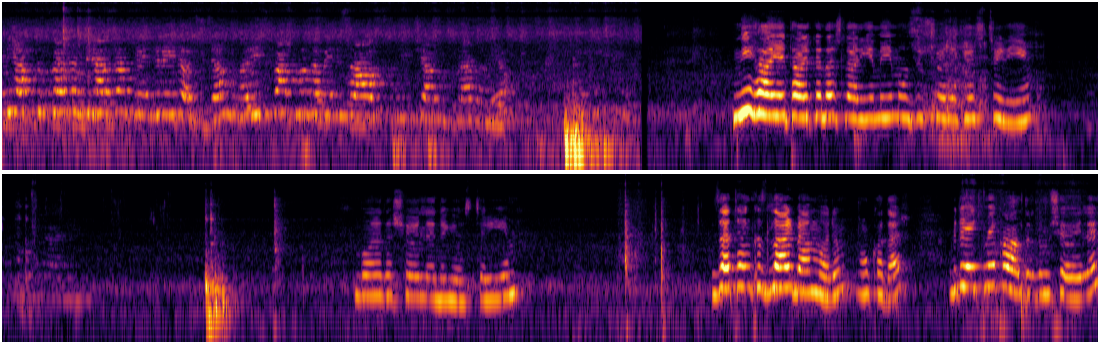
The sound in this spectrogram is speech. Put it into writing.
yapabileceğimi yaptım zaten birazdan tencereyi de açacağım. Halis Fatma da beni sağ olsun hiç yalnız bırakmıyor. Nihayet arkadaşlar yemeğim hazır şöyle göstereyim. Bu arada şöyle de göstereyim. Zaten kızlar ben varım o kadar. Bir de ekmek aldırdım şöyle.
